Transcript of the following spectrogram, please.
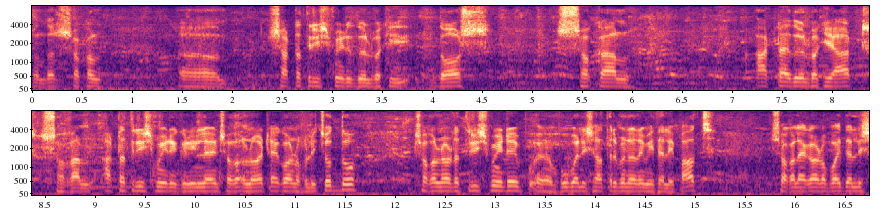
সন্ধ্যার সকাল সাতটা তিরিশ মিনিটে দোয়েল পাখি দশ, সকাল আটটায় দোয়েল পাখি আট, সকাল আটটা তিরিশ মিনিটে গ্রিন লাইন, সকাল নয়টায় কর্ণফুলি চোদ্দ সকাল নটা তিরিশ মিনিটে পুবালি সাতের ব্যানারে মিতালি পাঁচ, সকাল এগারোটা পঁয়তাল্লিশ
